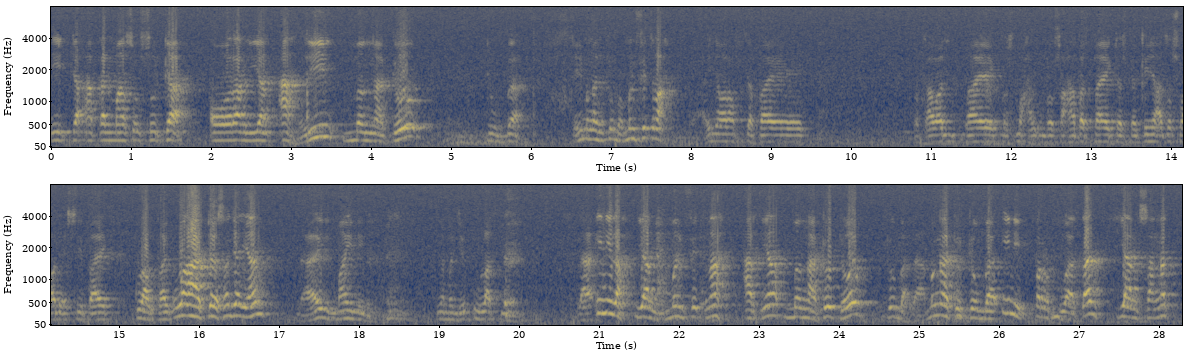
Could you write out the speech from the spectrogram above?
Tidak akan masuk surga orang yang ahli mengadu domba. Jadi mengadu domba menfitnah. Ini orang sudah baik, kawan baik, terus mahal sahabat baik dan sebagainya atau suami istri baik, kurang baik. Wah ada saja yang lain mainin yang menjadi ulatnya. Nah inilah yang menfitnah artinya mengadu domba. Nah, mengadu domba ini perbuatan yang sangat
